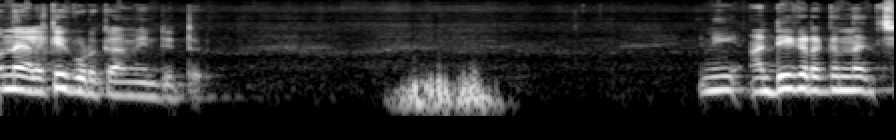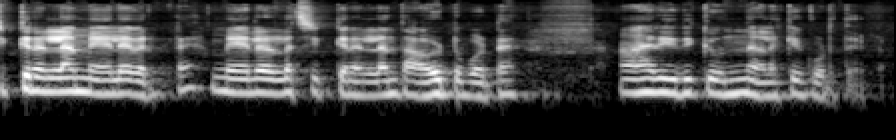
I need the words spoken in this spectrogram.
ഒന്ന് ഇളക്കി കൊടുക്കാൻ വേണ്ടിയിട്ട്. ഇനി അടി കിടക്കുന്ന ചിക്കനെല്ലാം മേലെ വരട്ടെ. മേലെയുള്ള ചിക്കനെല്ലാം താഴോട്ട് പോട്ടെ. ആ രീതിക്ക് ഒന്ന് ഇളക്കി കൊടുത്തേക്കാം.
